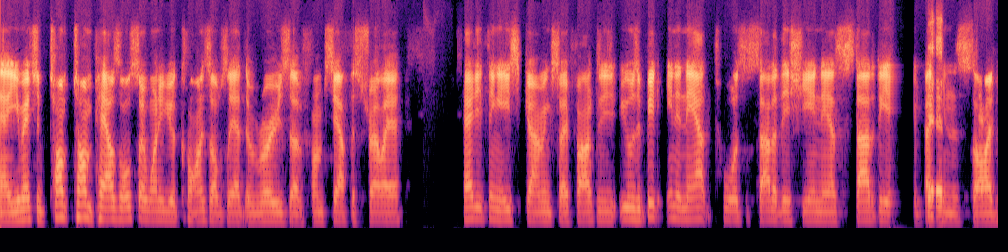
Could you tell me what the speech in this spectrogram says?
Now you mentioned Tom Tom Powell's also one of your clients, obviously at the Roos from South Australia. How do you think he's going so far? Because he, he was a bit in and out towards the start of this year. Now started to get back Yeah. in the side.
